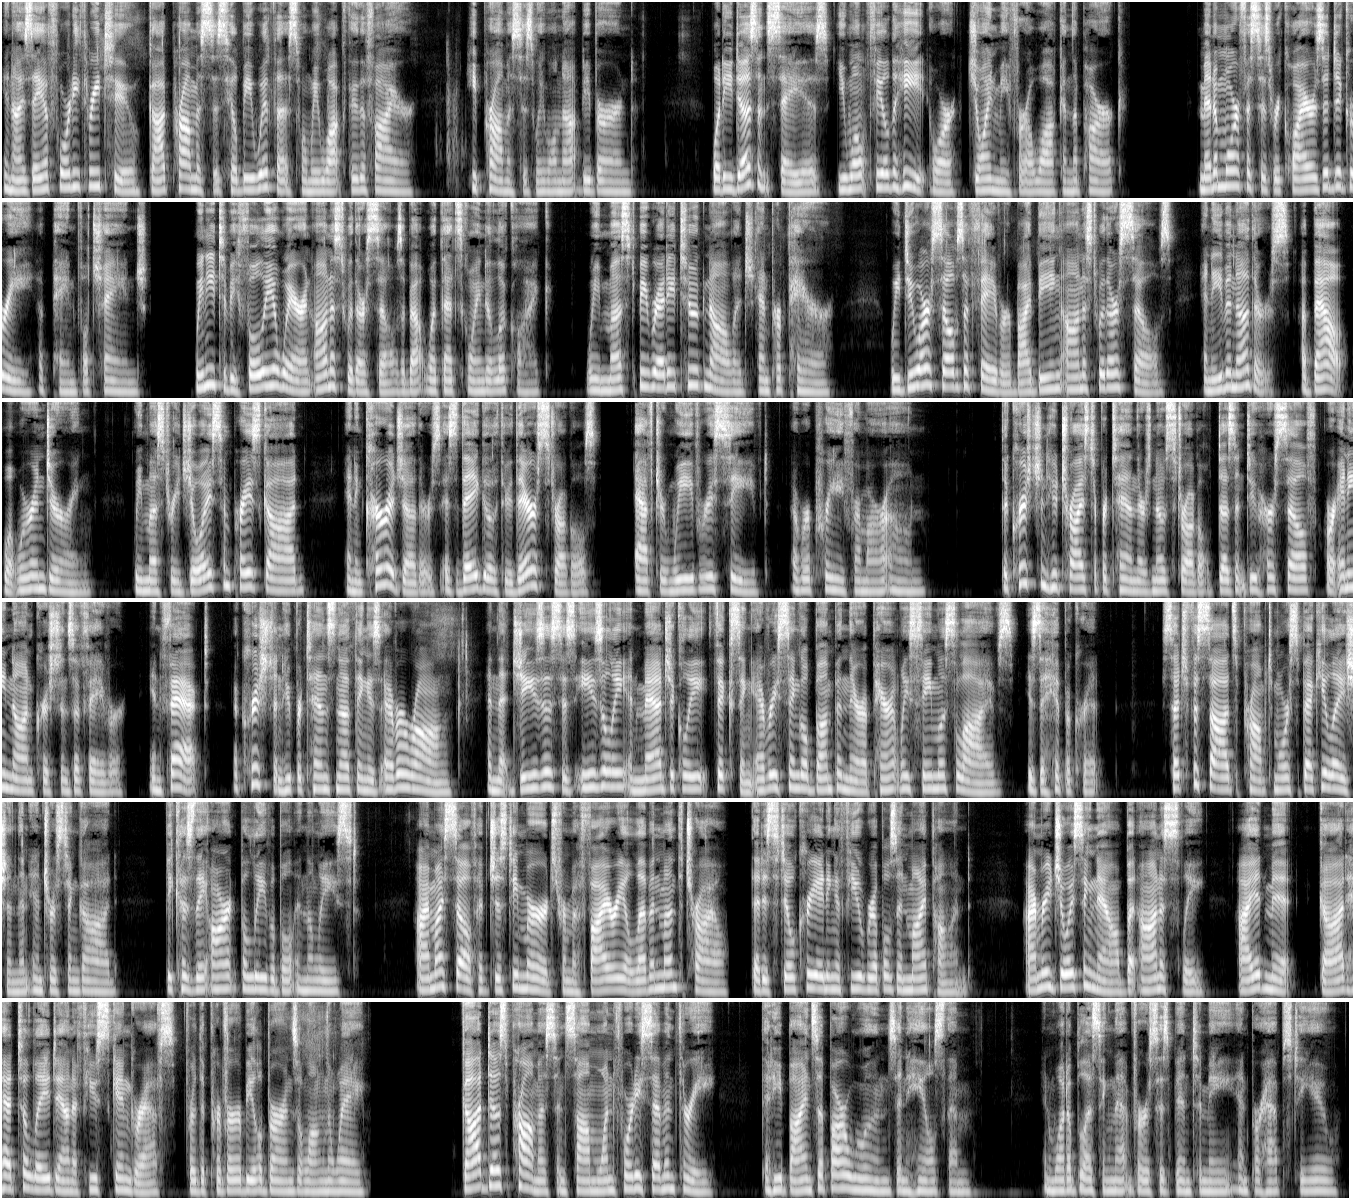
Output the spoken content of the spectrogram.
In Isaiah 43 2, God promises He'll be with us when we walk through the fire. He promises we will not be burned. What He doesn't say is, You won't feel the heat, or Join me for a walk in the park. Metamorphosis requires a degree of painful change. We need to be fully aware and honest with ourselves about what that's going to look like. We must be ready to acknowledge and prepare. We do ourselves a favor by being honest with ourselves and even others about what we're enduring we must rejoice and praise God and encourage others as they go through their struggles after we've received a reprieve from our own. The Christian who tries to pretend there's no struggle doesn't do herself or any non Christians a favor. In fact, a Christian who pretends nothing is ever wrong and that Jesus is easily and magically fixing every single bump in their apparently seamless lives is a hypocrite. Such facades prompt more speculation than interest in God because they aren't believable in the least. I myself have just emerged from a fiery 11 month trial that is still creating a few ripples in my pond. I'm rejoicing now, but honestly, I admit God had to lay down a few skin grafts for the proverbial burns along the way. God does promise in Psalm 147 3 that He binds up our wounds and heals them. And what a blessing that verse has been to me and perhaps to you.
